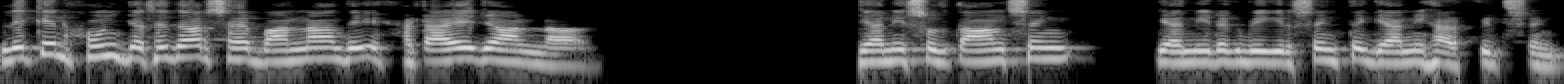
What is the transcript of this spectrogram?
ਲੇਕਿਨ ਹੁਣ ਜਥੇਦਾਰ ਸਹਿਬਾਨਾਂ ਦੇ ਹਟਾਏ ਜਾਣ ਨਾਲ ਯਾਨੀ ਸੁਲਤਾਨ ਸਿੰਘ, ਗਿਆਨੀ ਰਗਵੀਰ ਸਿੰਘ ਤੇ ਗਿਆਨੀ ਹਰਪ੍ਰੀਤ ਸਿੰਘ,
